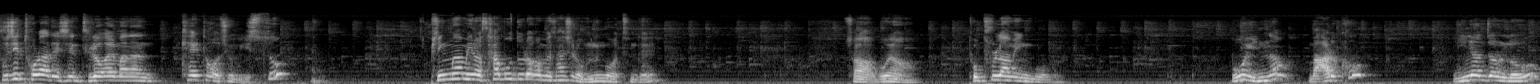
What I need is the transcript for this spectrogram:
후지토라 대신 들어갈 만한 캐릭터가 지금 있어? 빅맘이랑 사보 들어가면 사실 없는 것 같은데. 자, 뭐야. 도플라밍고. 뭐 있나? 마르코? 2년 전 로우?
